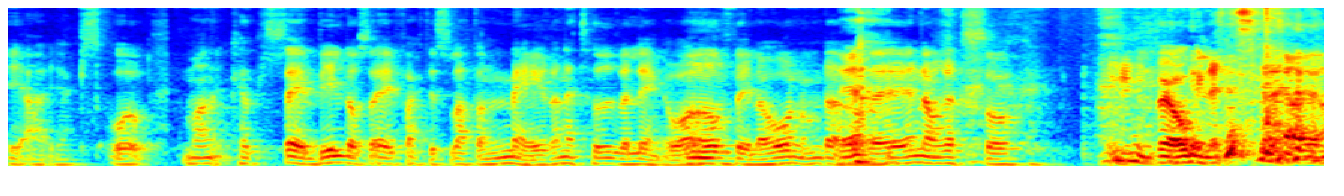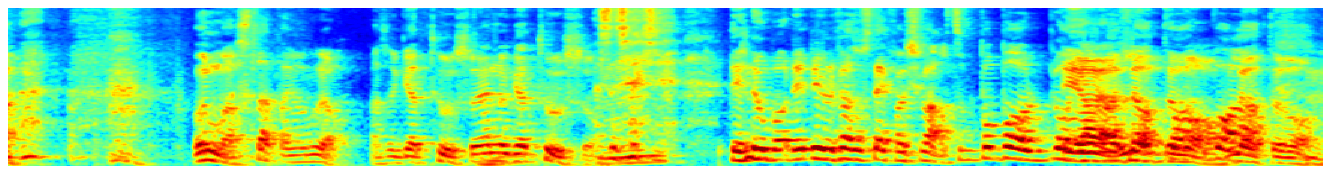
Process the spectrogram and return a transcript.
i Ajax. Och man kan se bilder så är faktiskt Zlatan mer än ett huvud längre och Mm. örfilar honom där. Det är ändå rätt så vågligt. ja, ja. Undrar vad Zlatan gjorde då? Alltså Gattuso är ändå Gattuso. Alltså, det är nog bara, det är ungefär som Stefan Schwarz. Bara, bara, bara, Ja, låt det vara. Låt det vara. Mm.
